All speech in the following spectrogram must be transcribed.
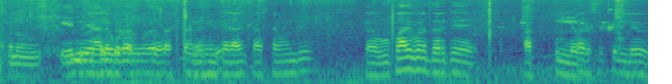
అసలు ఏం చేయాలో కూడా కష్టం ఉంది. ఉపాధి కూడా దొరికే పరిస్థితులు లేవు. పరిస్థితులు లేవు.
